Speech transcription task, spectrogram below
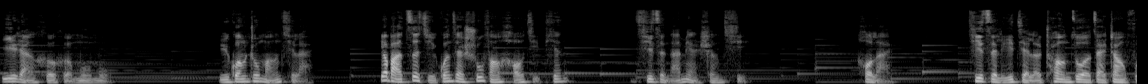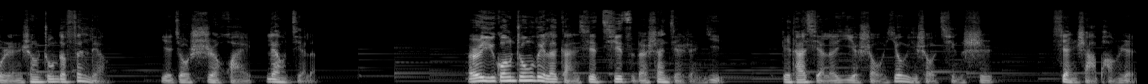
依然和和睦睦。余光中忙起来，要把自己关在书房好几天，妻子难免生气。后来，妻子理解了创作在丈夫人生中的分量，也就释怀谅解了。而余光中为了感谢妻子的善解人意，给他写了一首又一首情诗，羡煞旁人。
